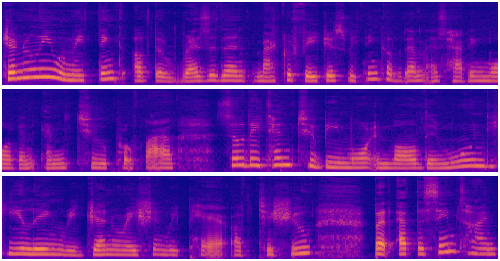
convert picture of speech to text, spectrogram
Generally, when we think of the resident macrophages, we think of them as having more of an M2 profile. So they tend to be more involved in wound healing, regeneration, repair of tissue. But at the same time,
